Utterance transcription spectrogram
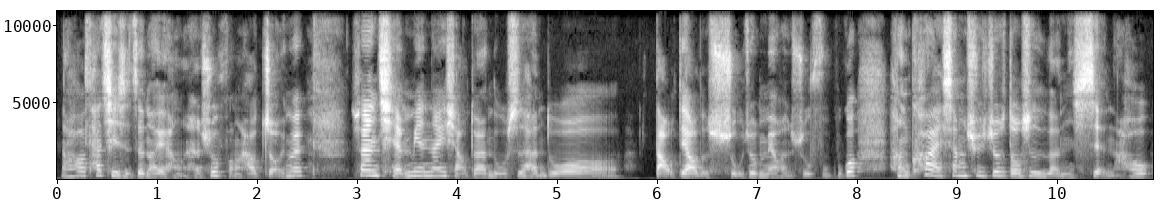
然后它其实真的也很很舒服，很好走，因为虽然前面那一小段路是很多倒掉的树，就没有很舒服，不过很快上去就都是棱线，然后。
